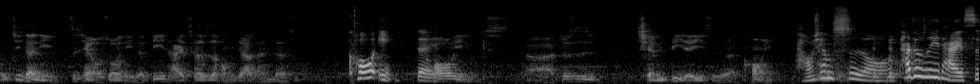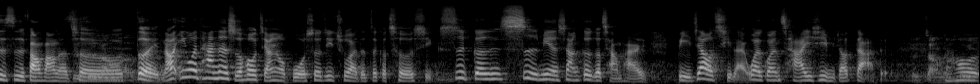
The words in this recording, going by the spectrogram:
我记得你之前有说你的第一台车是洪家腾的什么？Coin，对。Coin。就是钱币的意思对吧？Coin 好像是哦，它就是一台四四方方的车，对。然后因为它那时候蒋友柏设计出来的这个车型是跟市面上各个厂牌比较起来，外观差异性比较大的。然后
